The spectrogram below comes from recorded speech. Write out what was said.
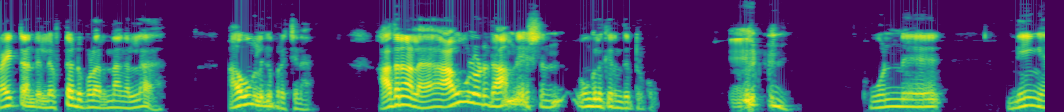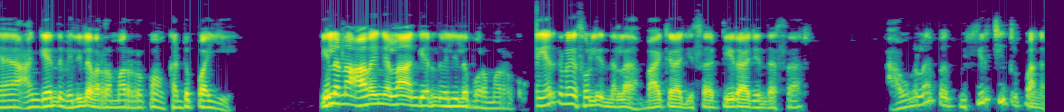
ரைட் ஹேண்டு லெஃப்ட் ஹேண்டு போல் இருந்தாங்கல்ல அவங்களுக்கு பிரச்சனை. அதனால் அவங்களோட டாமினேஷன் உங்களுக்கு இருந்துகிட்ருக்கும் ஒன்று நீங்கள் அங்கேருந்து வெளியில் வர்ற மாதிரி இருக்கும் கடுப்பாகி இல்லைன்னா அவங்கெல்லாம் அங்கேருந்து வெளியில் போகிற மாதிரி இருக்கும். ஏற்கனவே சொல்லியிருந்தேன்ல Bhagyaraj sir T Rajendar sir அவங்கெல்லாம் இப்போ சிரிச்சிட்டு இருப்பாங்க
